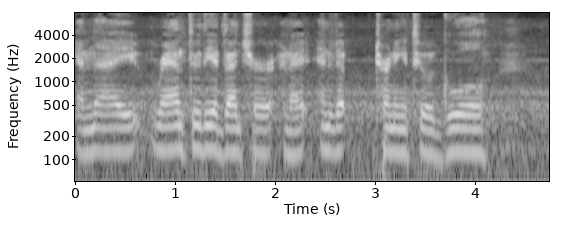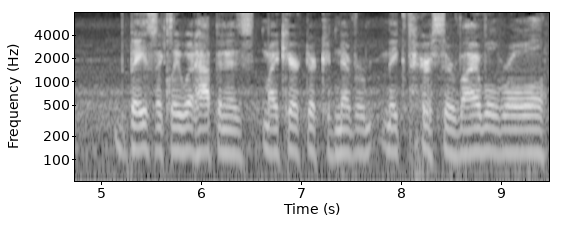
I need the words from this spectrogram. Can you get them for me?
and I ran through the adventure and I ended up turning into a ghoul. Basically, what happened is my character could never make their survival roll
